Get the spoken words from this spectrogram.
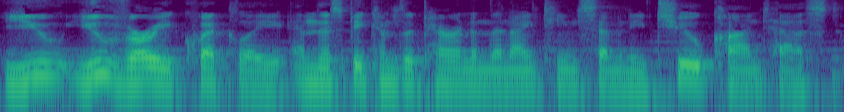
you you very quickly, and this becomes apparent in the 1972 contest,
